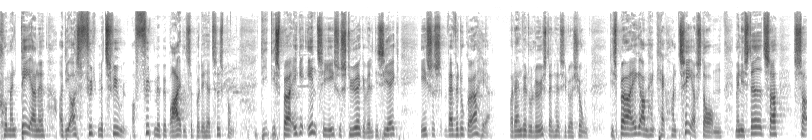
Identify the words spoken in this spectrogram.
kommanderende, og de er også fyldt med tvivl og fyldt med bebrejdelse på det her tidspunkt. De, de spørger ikke ind til Jesus styrke, vel? De siger ikke, Jesus, hvad vil du gøre her? Hvordan vil du løse den her situation? De spørger ikke, om han kan håndtere stormen, men i stedet så, så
